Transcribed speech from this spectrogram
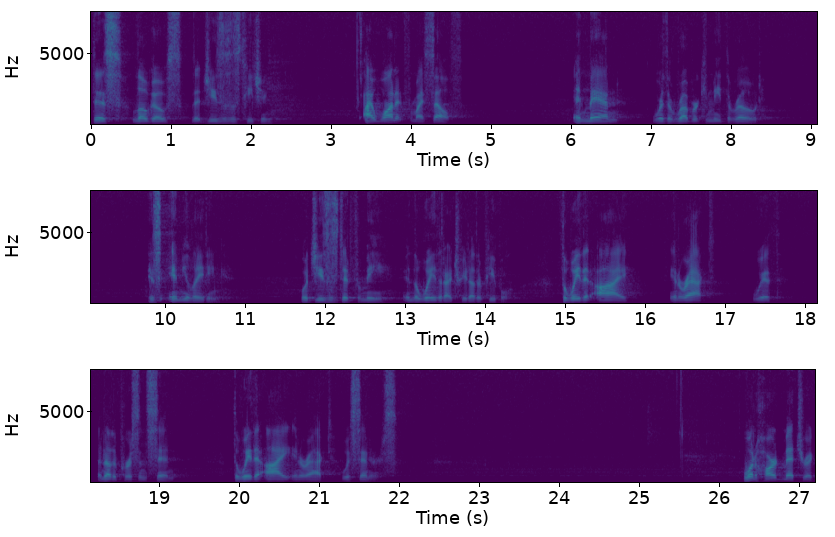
this logos that Jesus is teaching. I want it for myself. And man, where the rubber can meet the road is emulating what Jesus did for me in the way that I treat other people, the way that I interact with another person's sin, the way that I interact with sinners. One hard metric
